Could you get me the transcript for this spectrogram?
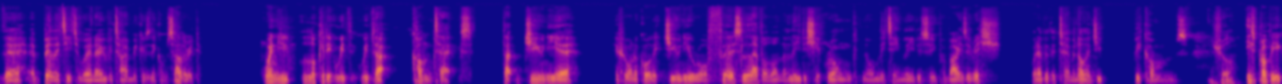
the ability to earn overtime because they come salaried. When you look at it with with that context, that junior, if you want to call it junior or first level on the leadership rung, normally team leader, supervisor ish, whatever the terminology becomes, Sure. is probably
